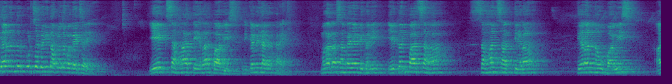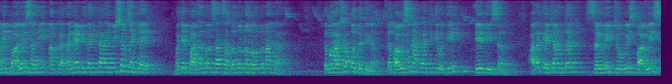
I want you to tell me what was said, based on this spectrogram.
त्यानंतर पुढचं गणित आपल्याला बघायचं आहे. एक सहा तेरा बावीस. रिकामी जागा काय? मग आता सांगा या ठिकाणी. एकन पाच सहा सहा सात तेरा तेरा नऊ बावीस आणि बावीस आणि अकरा. कारण या ठिकाणी काय आहे? विषम संख्या आहे. म्हणजे पाच दोन सात सात दोन नऊ नऊ दोन अकरा. तर मग अशा पद्धतीनं तर बावीस आणि अकरा किती होतील? तेहतीस. आता त्याच्यानंतर सव्वीस चोवीस बावीस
